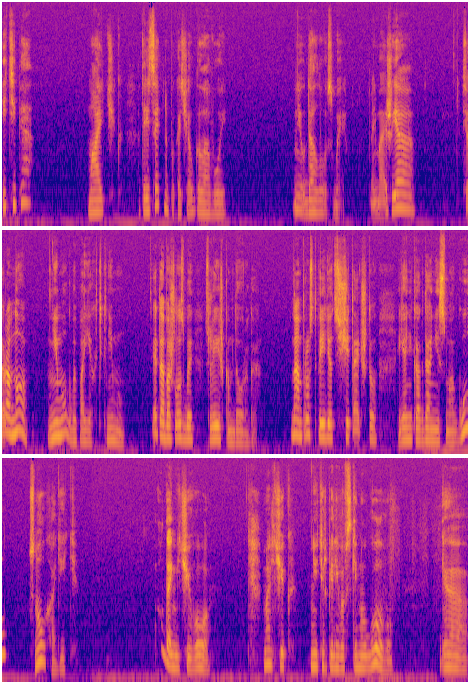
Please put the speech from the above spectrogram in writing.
и тебя? Мальчик отрицательно покачал головой. Не удалось бы. Понимаешь, я все равно не мог бы поехать к нему. Это обошлось бы слишком дорого. Нам просто придется считать, что я никогда не смогу снова ходить. Ну да ничего. Мальчик нетерпеливо вскинул голову. Я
